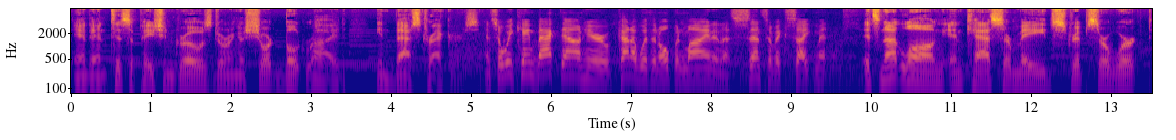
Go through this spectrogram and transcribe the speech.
and anticipation grows during a short boat ride in bass trackers. And so we came back down here kind of with an open mind and a sense of excitement. It's not long, and casts are made, strips are worked,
